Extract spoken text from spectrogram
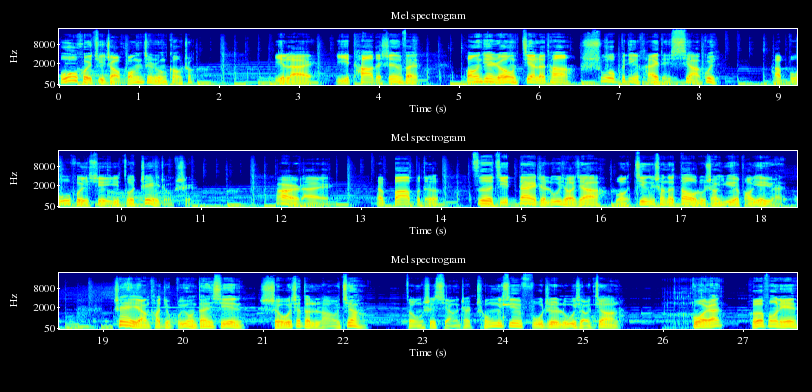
不会去找黄金荣告状。一来以他的身份，黄金荣见了他，说不定还得下跪。他不会屑于做这种事。二来，他巴不得自己带着卢小佳往经商的道路上越跑越远，这样他就不用担心手下的老将总是想着重新扶植卢小佳了。果然，何风林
